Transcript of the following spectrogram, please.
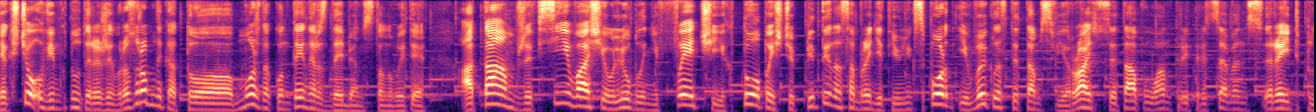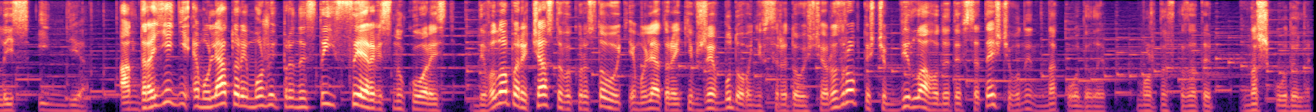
Якщо увімкнути режим розробника, то можна контейнер з Debian встановити. А там вже всі ваші улюблені фетчі, їх топи, щоб піти на subreddit Unix Sport і викласти там свій Rise Setup 1337 Rate Please India. Андроїдні емулятори можуть принести й сервісну користь. Девелопери часто використовують емулятори, які вже вбудовані в середовище розробки, щоб відлагодити все те, що вони накодили, можна сказати, нашкодили.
